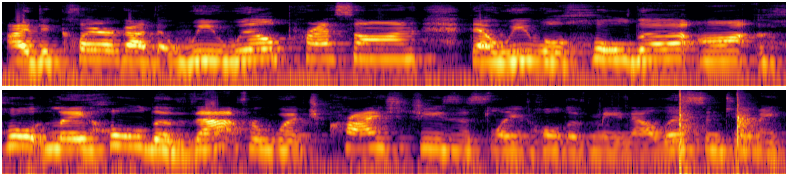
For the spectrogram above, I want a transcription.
I declare, God, that we will press on, that we will hold on, hold, lay hold of that for which Christ Jesus laid hold of me. Now listen to me.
